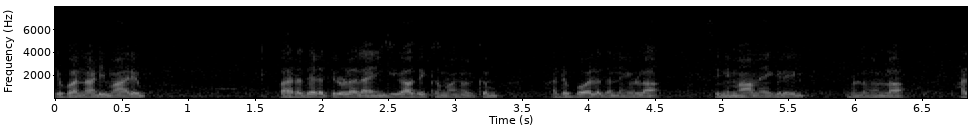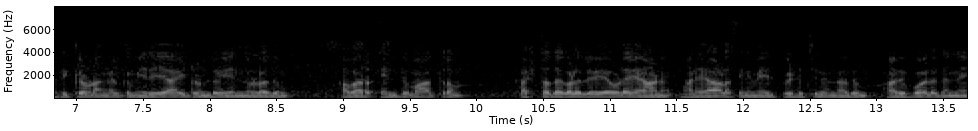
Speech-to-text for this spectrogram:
യുവനടിമാരും പലതരത്തിലുള്ള ലൈംഗികാതിക്രമങ്ങൾക്കും അതുപോലെ തന്നെയുള്ള സിനിമാ മേഖലയിൽ നിന്നുള്ള അതിക്രമണങ്ങൾക്കും ഇരയായിട്ടുണ്ട് എന്നുള്ളതും അവർ എന്തുമാത്രം കഷ്ടതകളിലൂടെയാണ് മലയാള സിനിമയിൽ പിടിച്ചു നിന്നതും അതുപോലെ തന്നെ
